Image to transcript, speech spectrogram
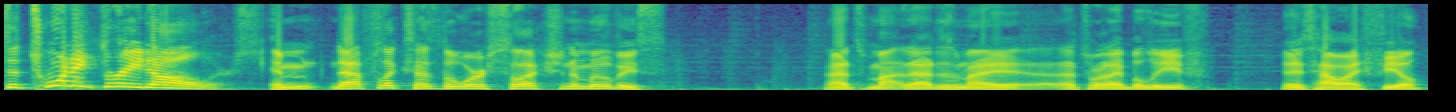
to twenty three dollars. And Netflix has the worst selection of movies. That's my. That is my. That's what I believe. Is how I feel.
